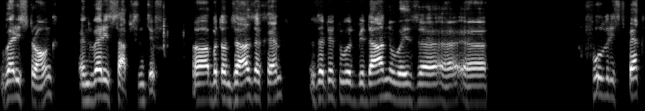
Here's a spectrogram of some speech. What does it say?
very strong and very substantive, but on the other hand, that it would be done with full respect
